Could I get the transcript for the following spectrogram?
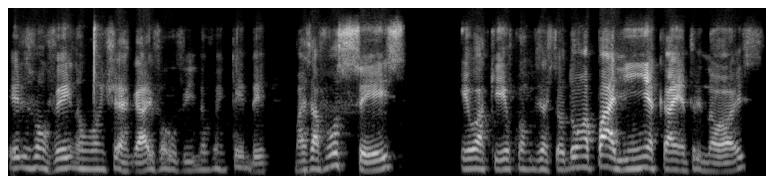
eles vão ver e não vão enxergar, e vão ouvir e não vão entender. Mas a vocês, eu aqui, como diz, eu dou uma palhinha cá entre nós,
